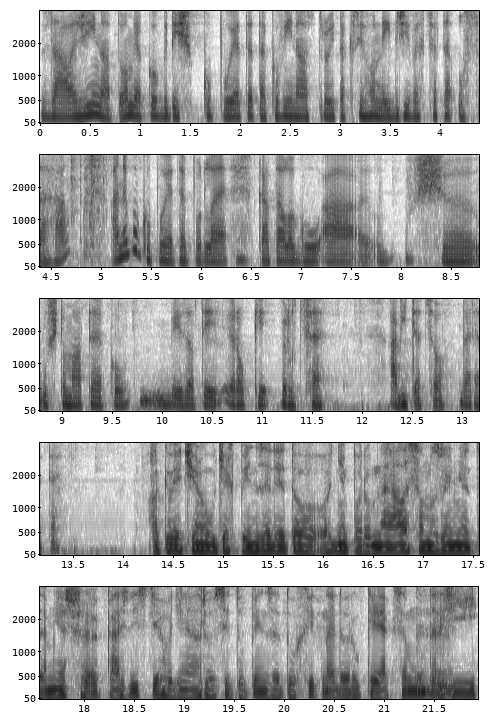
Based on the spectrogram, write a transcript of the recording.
Záleží na tom, jako když kupujete takový nástroj, tak si ho nejdříve chcete osahat, anebo kupujete podle katalogu a už, už to máte jako by za ty roky v ruce a víte, co berete. A k většinou u těch pinzet je to hodně podobné, ale samozřejmě téměř každý z těch hodinářů si tu pinzetu chytne do ruky, jak se mu mm-hmm. drží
